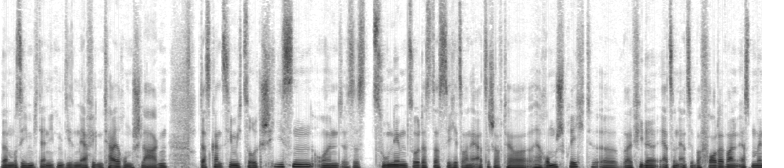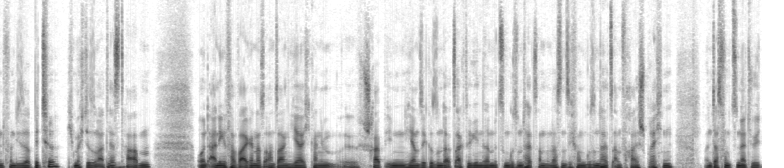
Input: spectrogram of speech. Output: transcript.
dann muss ich mich da nicht mit diesem nervigen Teil rumschlagen. Das kann ziemlich zurückschießen und es ist zunehmend so, dass das sich jetzt auch in der Ärzteschaft her herumspricht, äh, weil viele Ärzte und Ärzte überfordert waren im ersten Moment von dieser Bitte, ich möchte so einen Attest mhm. haben. Und einige verweigern das auch und sagen, hier, ich kann ihm, äh, schreib Ihnen, hier haben Sie Gesundheitsakte, gehen damit zum Gesundheitsamt und lassen sich vom Gesundheitsamt freisprechen. Und das funktioniert natürlich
